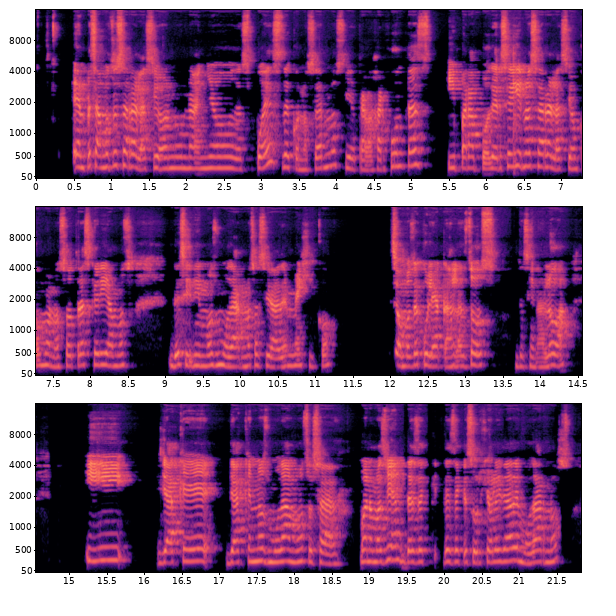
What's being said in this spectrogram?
empezamos esa relación un año después de conocernos y de trabajar juntas y para poder seguir nuestra relación como nosotras queríamos, decidimos mudarnos a Ciudad de México. Somos de Culiacán las dos, de Sinaloa. Y ya que, ya que nos mudamos, o sea, bueno, más bien desde, desde que surgió la idea de mudarnos,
